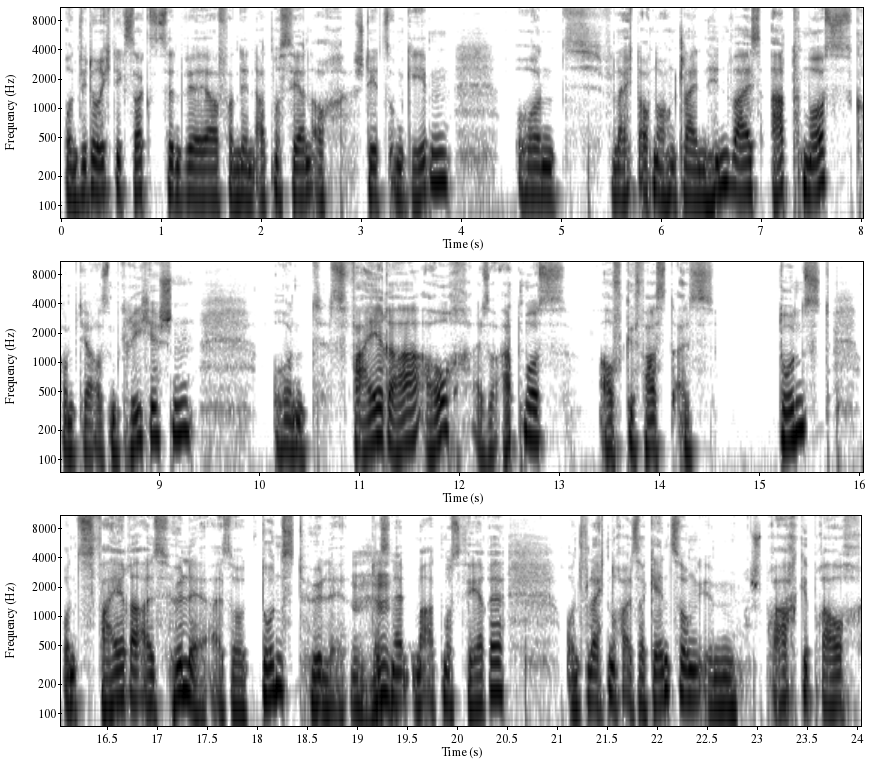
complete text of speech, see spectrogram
Und wie du richtig sagst, sind wir ja von den Atmosphären auch stets umgeben. Und vielleicht auch noch einen kleinen Hinweis. Atmos kommt ja aus dem Griechischen und Sphaira auch, also Atmos aufgefasst als Dunst und Sphaira als Hülle, also Dunsthülle. Mhm. Das nennt man Atmosphäre. Und vielleicht noch als Ergänzung im Sprachgebrauch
